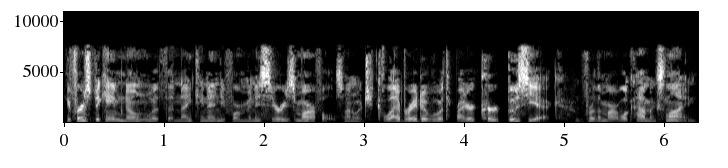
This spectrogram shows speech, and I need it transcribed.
He first became known with the 1994 miniseries Marvels, on which he collaborated with writer Kurt Busiek for mm-hmm. the Marvel Comics line.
